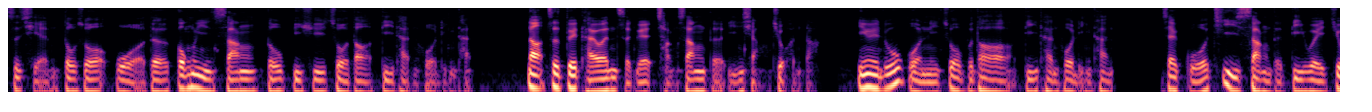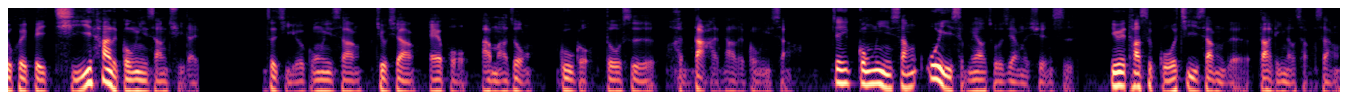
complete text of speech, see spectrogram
之前都说我的供应商都必须做到低碳或零碳。那这对台湾整个厂商的影响就很大，因为如果你做不到低碳或零碳，在国际上的地位就会被其他的供应商取代。这几个供应商就像 Apple、Amazon、Google 都是很大很大的供应商。这些供应商为什么要做这样的宣示？因为他是国际上的大领导厂商，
